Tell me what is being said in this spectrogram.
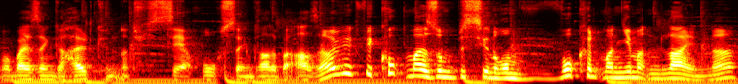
wobei sein Gehalt könnte natürlich sehr hoch sein, gerade bei Arsenal. Aber wir, wir, gucken mal so ein bisschen rum, wo könnte man jemanden leihen, ne?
